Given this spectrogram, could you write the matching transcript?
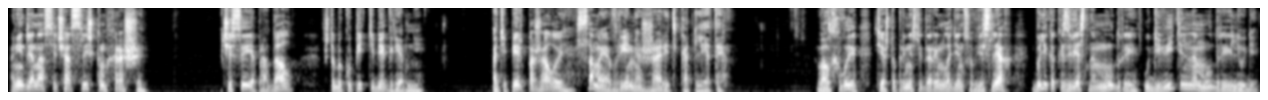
Они для нас сейчас слишком хороши. Часы я продал, чтобы купить тебе гребни. А теперь, пожалуй, самое время жарить котлеты». Волхвы, те, что принесли дары младенцу в яслях, были, как известно, мудрые, удивительно мудрые люди.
